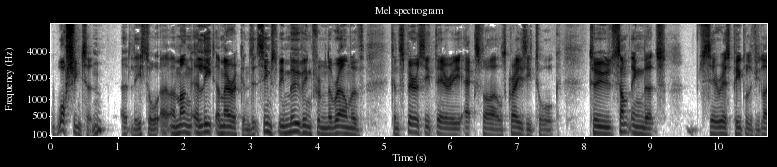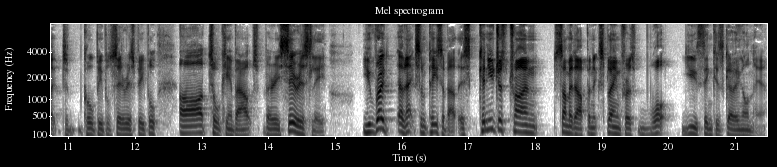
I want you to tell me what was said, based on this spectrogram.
Washington, at least, or uh, among elite Americans, it seems to be moving from the realm of conspiracy theory, X Files, crazy talk, to something that serious people, if you like to call people serious people, are talking about very seriously. You wrote an excellent piece about this. Can you just try and sum it up and explain for us what you think is going on here?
